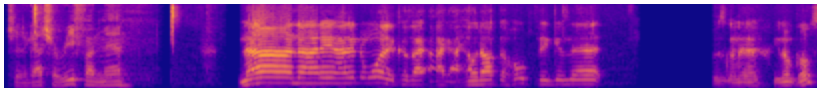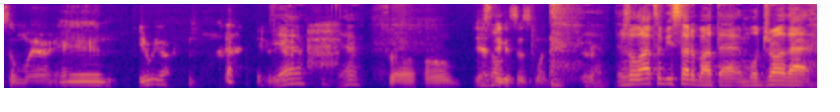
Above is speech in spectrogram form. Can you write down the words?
Should have got your refund, man. Nah, nah, I didn't, I didn't want it because I, I, I held out the hope thinking that it was gonna, you know, go somewhere, and here we are. here Yeah, yeah. So um, yeah, There's I a- think it's this one. Sure. Yeah, there's a lot to be said about that, and we'll draw that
